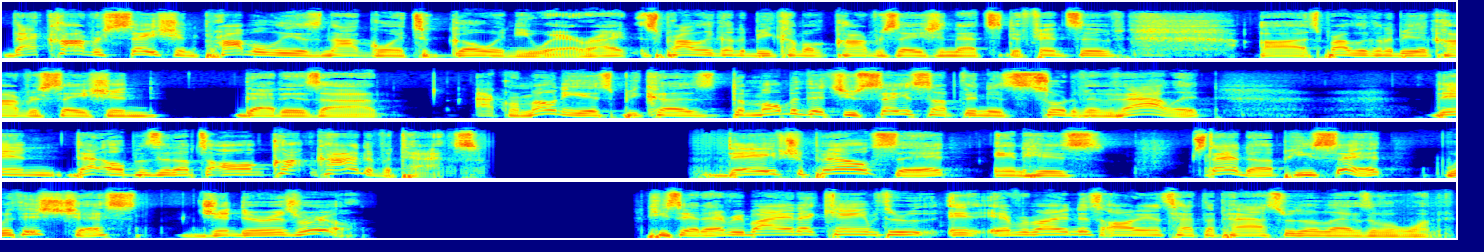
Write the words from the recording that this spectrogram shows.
that conversation probably is not going to go anywhere, right? It's probably going to become a conversation that's defensive. Uh, it's probably going to be a conversation that is uh, acrimonious because the moment that you say something is sort of invalid, then that opens it up to all kind of attacks. Dave Chappelle said in his stand up, he said with his chest, gender is real. He said everybody that came through, everybody in this audience had to pass through the legs of a woman.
